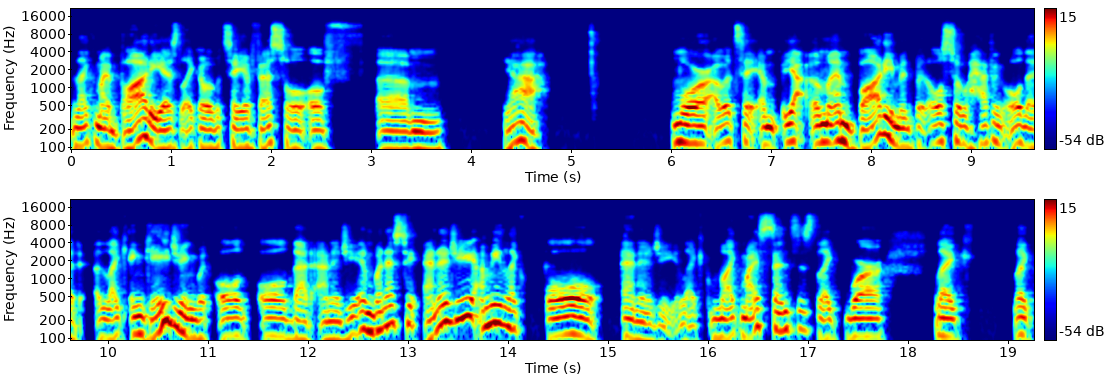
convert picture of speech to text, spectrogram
like my body as like I would say a vessel of um, yeah more i would say um, yeah um, embodiment but also having all that like engaging with all all that energy and when i say energy i mean like all energy like like my senses like were like like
